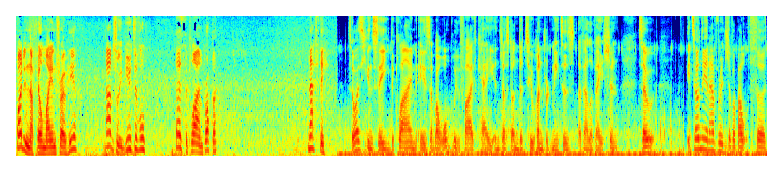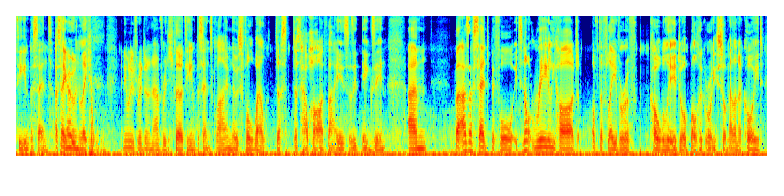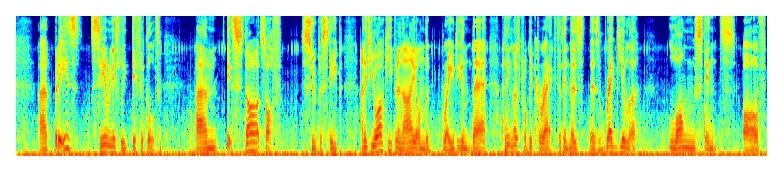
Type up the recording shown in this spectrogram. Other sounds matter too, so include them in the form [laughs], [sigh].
Why didn't I film my intro here? Absolutely beautiful. There's the climb proper. Nasty. So as you can see, the climb is about 1.5k and just under 200 metres of elevation. So it's only an average of about 13%. I say only. [laughs] Anyone who's ridden an average 13% climb knows full well just, just how hard that is as it digs in. Um, but as I've said before, it's not really hard of the flavour of Coalid or Bwlch y Groes or Melanocoid, uh, but it is seriously difficult. Um, it starts off super steep, and if you are keeping an eye on the gradient there, I think that's probably correct. I think there's there's regular long stints of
